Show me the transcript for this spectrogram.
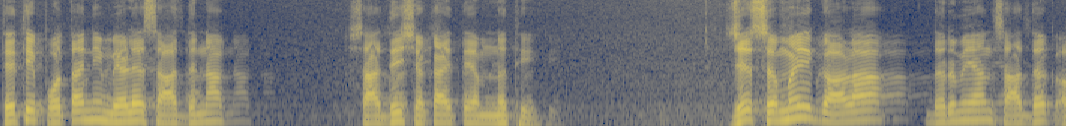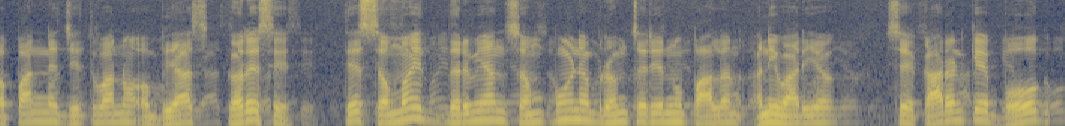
તેથી પોતાની મેળે સાધના સાધી શકાય તેમ નથી. જે સમયગાળા દરમિયાન સાધક અપાનને જીતવાનો અભ્યાસ કરે છે, તે સમય દરમિયાન સંપૂર્ણ બ્રહ્મચર્યનું પાલન અનિવાર્ય છે, કારણ કે ભોગ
